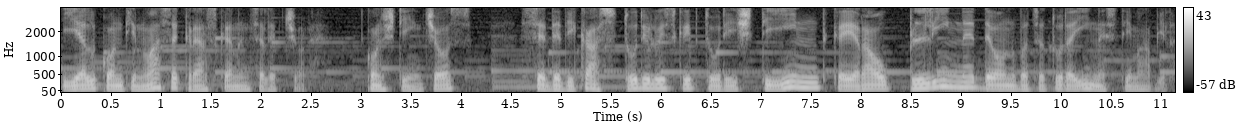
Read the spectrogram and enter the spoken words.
el continua să crească în înțelepciune. Conștiincios, se dedica studiului Scripturii știind că erau pline de o învățătură inestimabilă.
